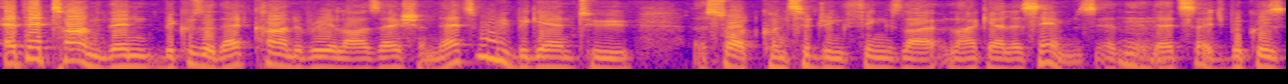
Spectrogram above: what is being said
at that time, then because of that kind of realization, that's when we began to uh, start considering things like like LSMs at, at that stage. Because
